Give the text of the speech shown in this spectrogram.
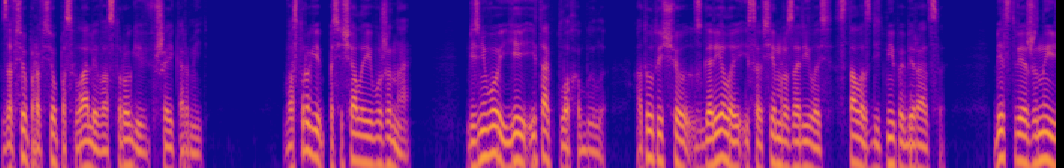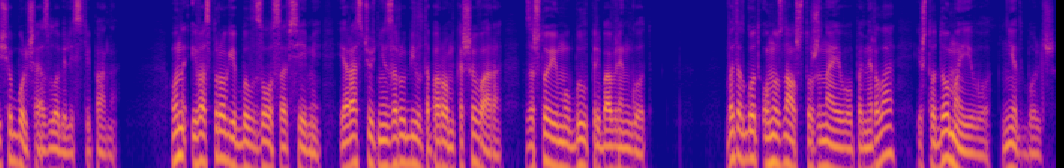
за все про все посылали в Остроги в шей кормить. В Остроге посещала его жена. Без него ей и так плохо было. А тут еще сгорела и совсем разорилась, стала с детьми побираться. Бедствия жены еще больше озлобили Степана. Он и в Остроге был зол со всеми, и раз чуть не зарубил топором кошевара, за что ему был прибавлен год. В этот год он узнал, что жена его померла, и что дома его нет больше.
